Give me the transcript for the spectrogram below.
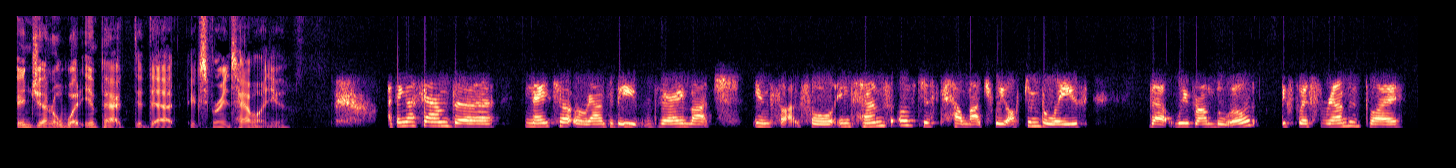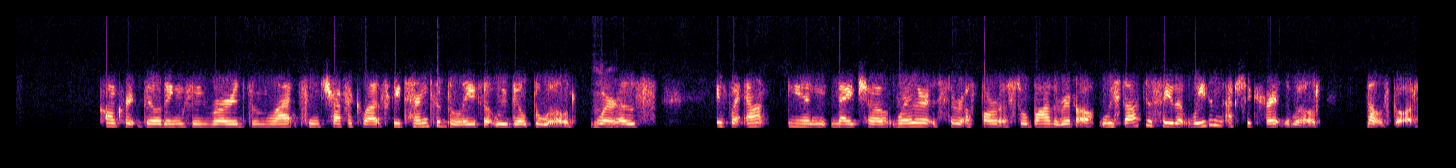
In general, what impact did that experience have on you? I think I found the nature around to be very much insightful in terms of just how much we often believe that we run the world. If we're surrounded by concrete buildings and roads and lights and traffic lights, we tend to believe that we built the world. Mm-hmm. Whereas if we're out in nature, whether it's through a forest or by the river, we start to see that we didn't actually create the world. That was God.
